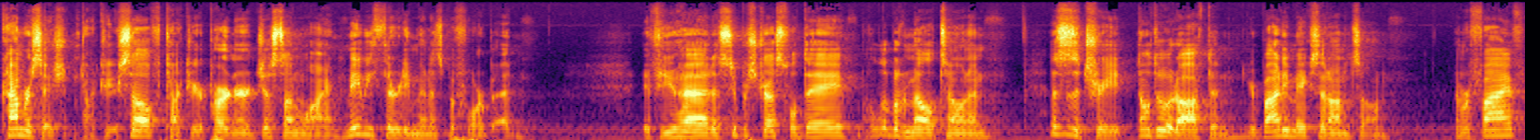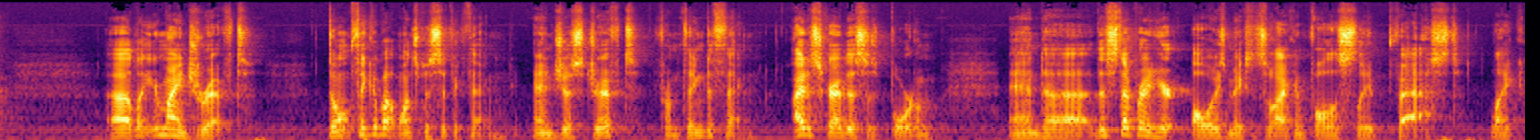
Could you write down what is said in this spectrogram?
Conversation. Talk to yourself, talk to your partner, just unwind, maybe 30 minutes before bed. If you had a super stressful day, a little bit of melatonin. This is a treat. Don't do it often. Your body makes it on its own. Number five, uh, let your mind drift. Don't think about one specific thing and just drift from thing to thing. I describe this as boredom. And uh, this step right here always makes it so I can fall asleep fast, like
